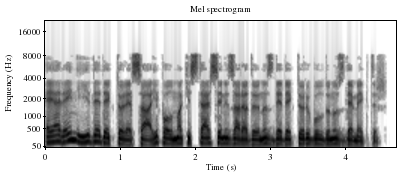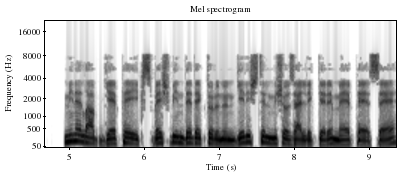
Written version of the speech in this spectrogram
Eğer en iyi dedektöre sahip olmak isterseniz aradığınız dedektörü buldunuz demektir. Minelab GPX 5000 dedektörünün geliştirilmiş özellikleri MPS,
